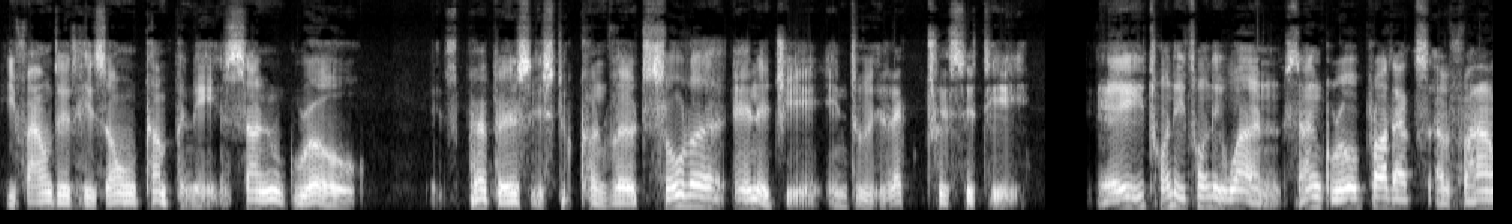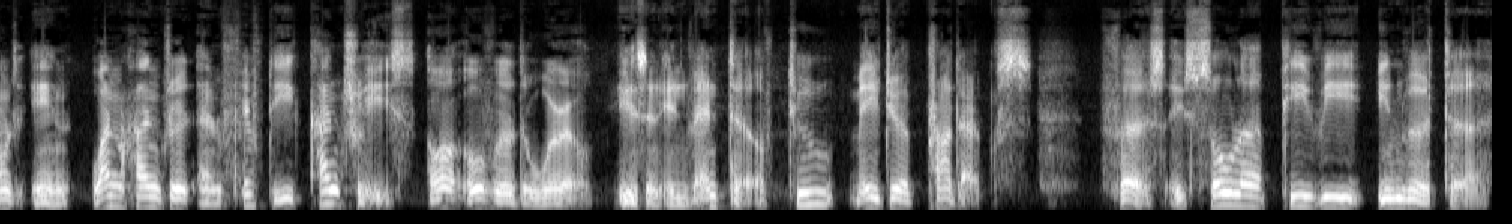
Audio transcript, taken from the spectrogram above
he founded his own company, Sungrow. Its purpose is to convert solar energy into electricity. Today, 2021, Sungrow products are found in 150 countries all over the world. Is an inventor of two major products. First, a solar PV inverter.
